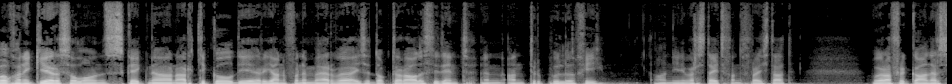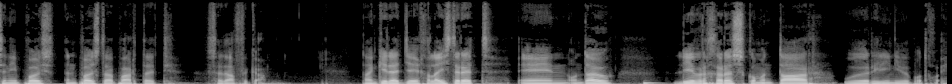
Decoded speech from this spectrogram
Volgende keer sal ons kyk na 'n artikel deur Jan van der Merwe. Hy's 'n doktorale student in antropologie aan die Universiteit van Vryheid oor Afrikaners in die post post-apartheid Suid-Afrika. Dankie dat jy geluister het en onthou lewer gerus kommentaar oor hierdie nuwe potgooi.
